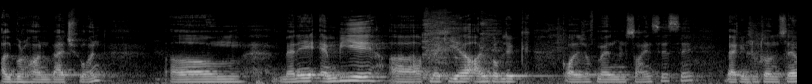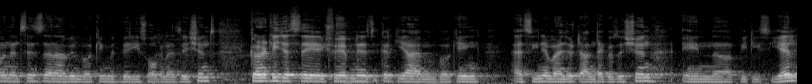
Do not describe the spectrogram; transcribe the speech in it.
البرحان بیچ ون میں نے ایم بی اے اپنا کیا I public college of management sciences سے back in two thousand seven and since then I been working with various organizations currently جیسے شعیب نے ذکر کیا I am working as senior manager talent acquisition in P T C L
